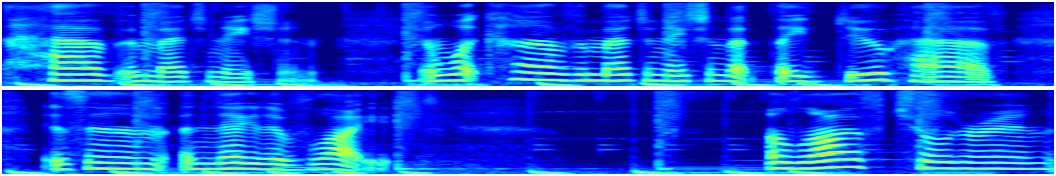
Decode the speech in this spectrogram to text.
have imagination. And what kind of imagination that they do have is in a negative light. A lot of children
